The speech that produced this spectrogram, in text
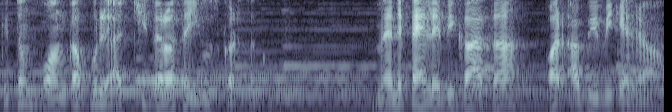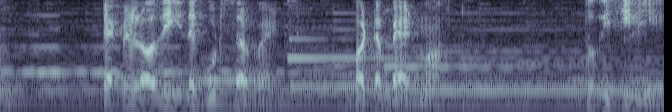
कि तुम फ़ोन का पूरी अच्छी तरह से यूज़ कर सको। मैंने पहले भी कहा था और अभी भी कह रहा हूँ। Technology is a good servant but a bad master तो इसीलिए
